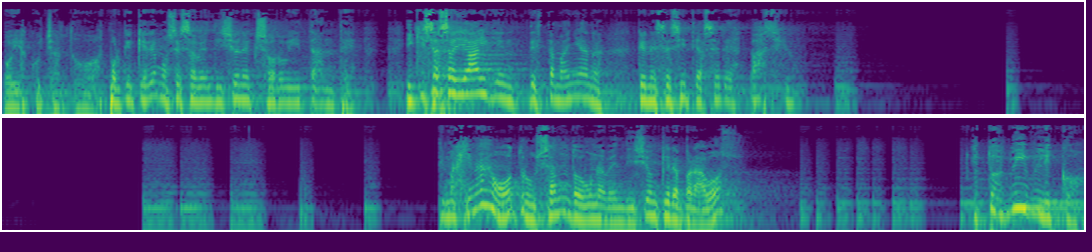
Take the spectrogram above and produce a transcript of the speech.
voy a escuchar tu voz, porque queremos esa bendición exorbitante. Y quizás hay alguien de esta mañana que necesite hacer espacio. ¿Te imaginas a otro usando una bendición que era para vos? Esto es bíblico.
